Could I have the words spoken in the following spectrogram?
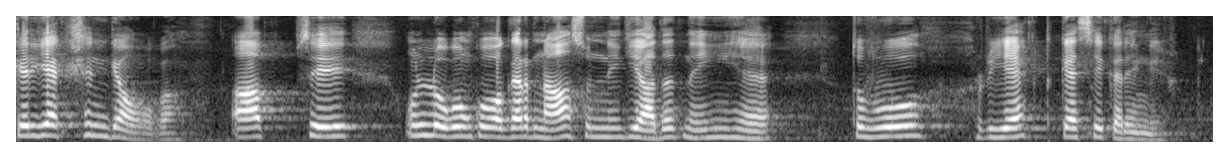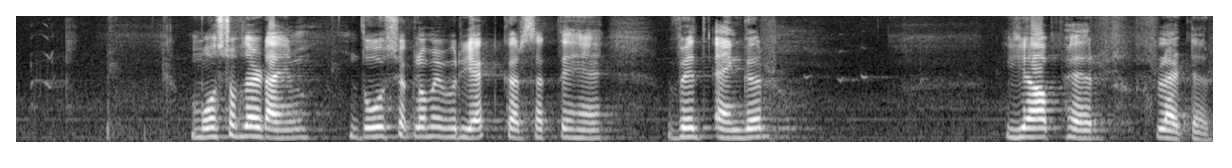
कि रिएक्शन क्या होगा? आपसे उन लोगों को अगर ना सुनने की आदत नहीं है तो वो रिएक्ट कैसे करेंगे? मोस्ट ऑफ़ द टाइम दो शक्लों में वो रिएक्ट कर सकते हैं विद एंगर या फिर फ्लैटर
